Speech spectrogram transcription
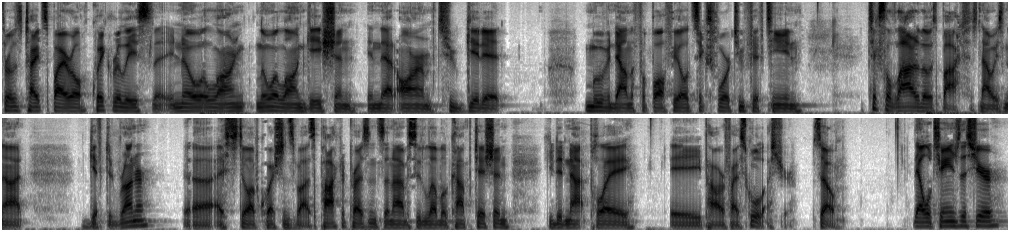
throws a tight spiral, quick release, no elong, no elongation in that arm to get it moving down the football field. 6'4", 215. Ticks a lot of those boxes. Now he's not a gifted runner. Uh, I still have questions about his pocket presence and obviously the level of competition. He did not play a Power Five school last year, so that will change this year.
